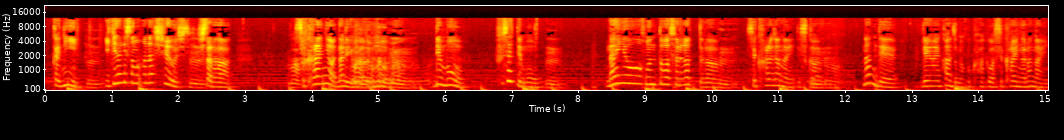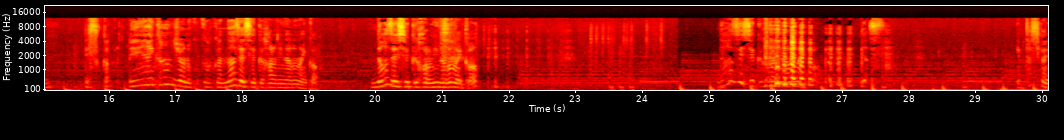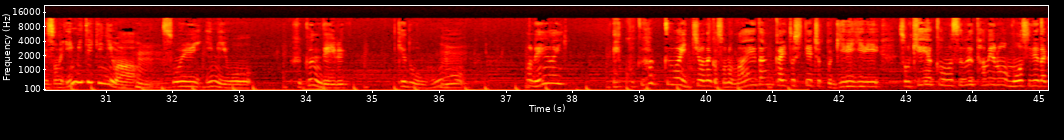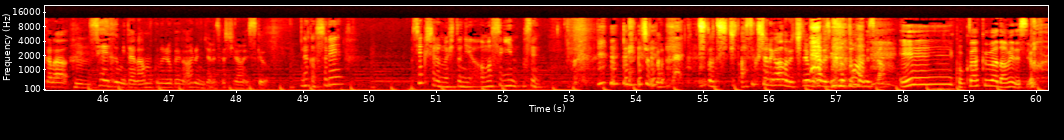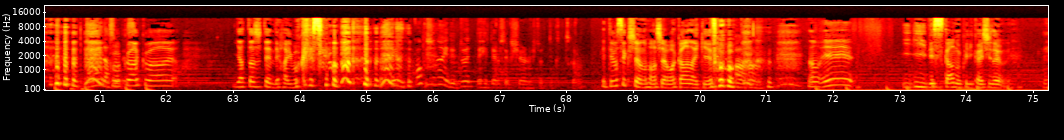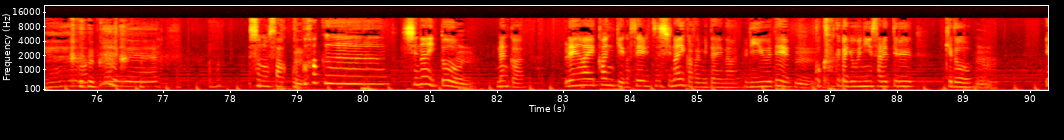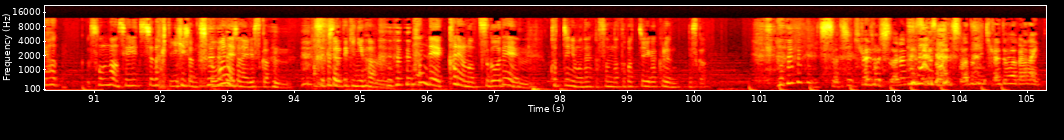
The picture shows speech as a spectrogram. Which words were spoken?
かにうん。いきなりその話をし,、うん。たらまあ。セクハラにはなるよと思う、でも伏せてもうん。内容が本当はそれだったら、うん。セクハラじゃないですか、うん。なんで恋愛感情の告白はセクハラにならないんですか？恋愛感情の告白はなぜセクハラにならないかなぜセクハラにならないか？なぜセクハラにならないか？いや確かにその意味的には、うん。そういう意味を含んでいるけども、うん。まあ、恋愛え告白は一応なんかその前段階としてちょっとギリギリその契約を結ぶための申し出だからうん。セーフみたいな暗黙の了解があるんじゃないですか？知らないですけど。なんかそれセクシャルの人に甘すぎません？えちょっとちょっと私ちょっとアセクシャル側なのでちょっとよくわかんないですけどどうなんですかえー、告白はダメですよ告白はやった時点で敗北ですよえでも告白しないでどうやってヘテロセクシュアルの人ってくっつくのヘテロセクシュアルの話は分からないけれどあうん。えー、いいいですか？の繰り返しだよね。えー、わかんねえ。そのさうん。告白しないと、うん。なんか恋愛関係が成立しないからみたいな理由でうん。告白が容認されてるけどうん。いやそんなん成立しなくていいじゃんとしか思えないじゃないですか。うん。アセクシャル的には。なんで彼らの都合でうん。こっちにもなんかそんなとばっちりが来るんですか？私に聞かれてもちょっとわかんないです。けど私に聞かれてもわからない。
